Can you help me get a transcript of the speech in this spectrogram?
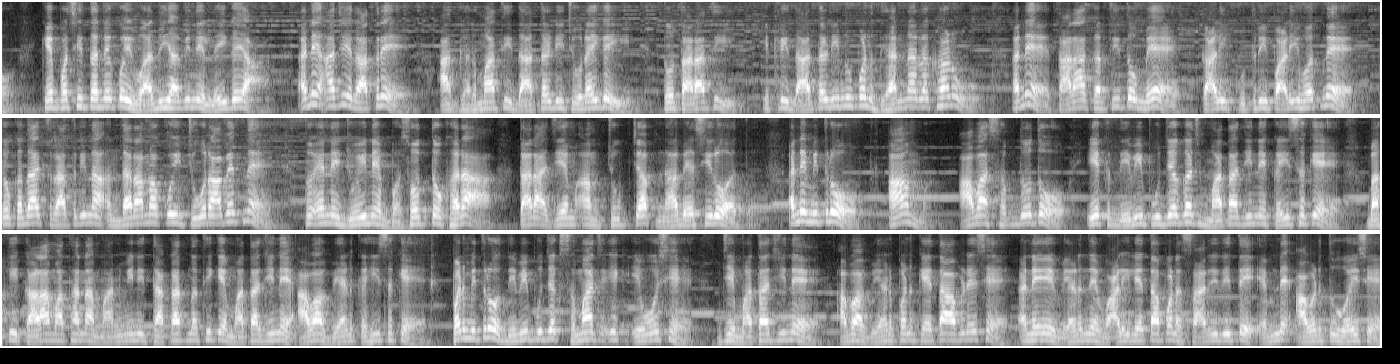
કે પછી તને કોઈ વાદી આવીને લઈ ગયા? અને આજે રાત્રે આ ઘરમાંથી દાંતરડી ચોરાઈ ગઈ, તો તારાથી એટલી દાંતરડીનું પણ ધ્યાન ના રખાણું? અને તારા કરતી તો મેં કાળી કૂતરી પાડી હોત ને, તો કદાચ રાત્રિના અંધારામાં કોઈ ચોર આવેત ને, તો એને જોઈને ભસોત તો ખરા, તારા જેમ આમ ચૂપચાપ ના બેસી રોત અને મિત્રો, આમ આવા શબ્દો તો એક દેવી પૂજક જ માતાજીને કહી શકે. બાકી કાળા માથાના માનવીની તાકાત નથી કે માતાજીને આવા વેણ કહી શકે. પણ મિત્રો, દેવી પૂજક સમાજ એક એવો છે જે માતાજીને આવા વેણ પણ કહેતા આવડે છે અને એ વેણને વાળી લેતા પણ સારી રીતે એમને આવડતું હોય છે.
